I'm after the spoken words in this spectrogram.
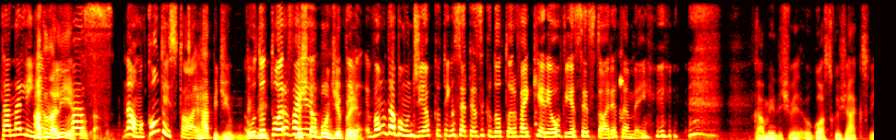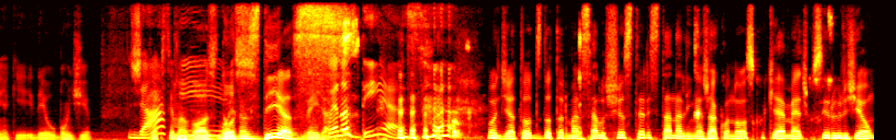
Tá na linha. Ah, tá na linha? Mas, não, mas conta a história. É rapidinho. O doutor vai. Deixa eu dar bom dia pra tem- ele. Vamos dar bom dia, porque eu tenho certeza que o doutor vai querer ouvir essa história também. Calma aí, deixa eu ver. Eu gosto que o Jax vem aqui e dê o bom dia. Já? Já que tem uma voz doce. Buenos dias. Vem. Buenos dias. Bom dia a todos. Dr. Marcelo Schuster está na linha já conosco, que é médico cirurgião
